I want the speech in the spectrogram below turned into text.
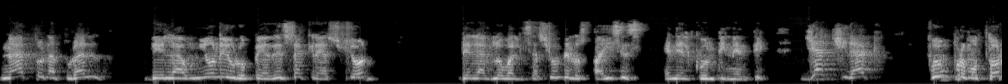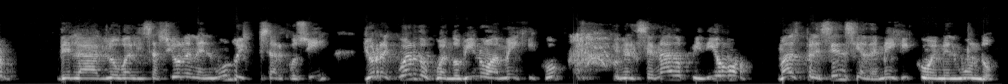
nato, natural de la Unión Europea, de esa creación de la globalización de los países en el continente. Jacques Chirac fue un promotor de la globalización en el mundo y Sarkozy, yo recuerdo cuando vino a México, en el Senado pidió más presencia de México en el mundo.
